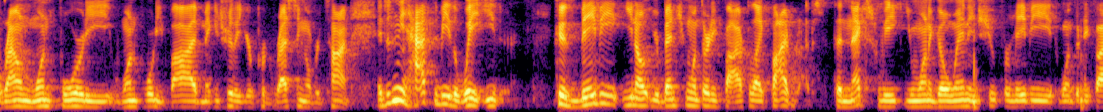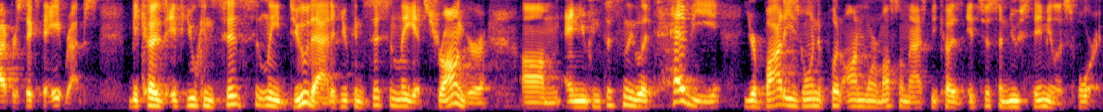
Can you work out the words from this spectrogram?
around 140, 145, making sure that you're progressing over time. It doesn't have to be the weight either because maybe you know you're benching 135 for like five reps the next week you want to go in and shoot for maybe 135 for six to eight reps because if you consistently do that if you consistently get stronger um, and you consistently lift heavy your body is going to put on more muscle mass because it's just a new stimulus for it.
